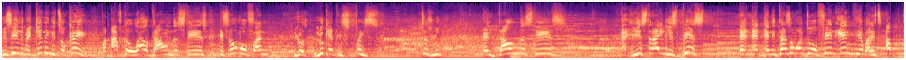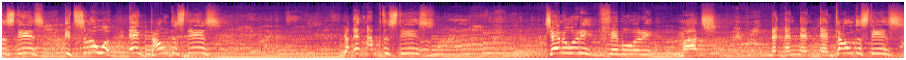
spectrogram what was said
You see, in the beginning, it's okay, but after a while, down the stairs, it's no more fun. Because look at his face. Just look. And down the stairs, he's trying his best. And, and, and he doesn't want to offend India, but it's up the stairs. It's slower. And down the stairs. Yeah, and up the stairs. January, February, March, and, and, and, and down the stairs.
